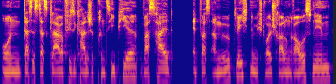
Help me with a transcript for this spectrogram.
Und das ist das klare physikalische Prinzip hier, was halt etwas ermöglicht, nämlich Streustrahlung rausnehmen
